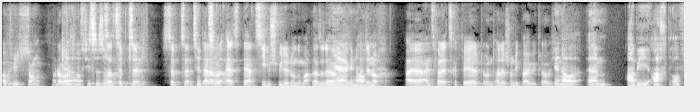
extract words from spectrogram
Auf die Saison, oder was? Ja, auf die Saison. Das 17. 17. 17. Der, hat aber erst, der hat sieben Spiele nur gemacht. Also der ja, genau. hatte noch äh, eins verletzt gefehlt und hatte schon die Bye glaube ich. Genau. Ähm, Abi 8 auf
